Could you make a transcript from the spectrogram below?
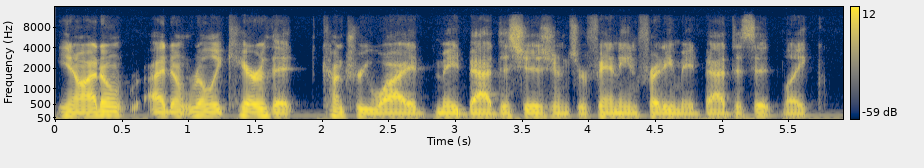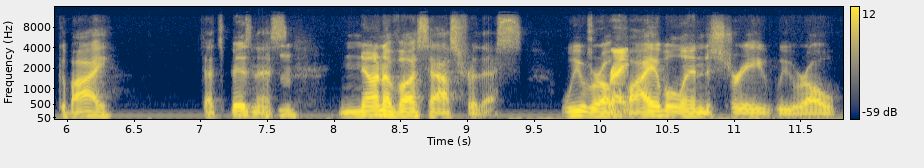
you know, I don't I don't really care that Countrywide made bad decisions or Fannie and Freddie made bad decisions. Like goodbye, that's business. Mm-hmm. None of us asked for this. We were a right. viable industry. We were all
